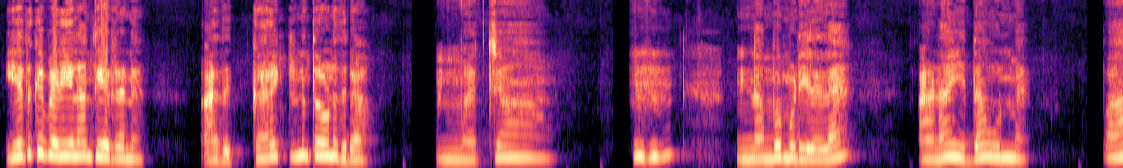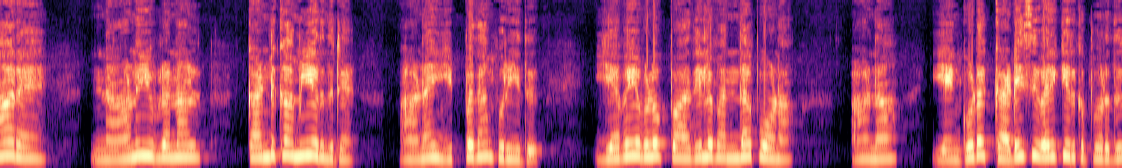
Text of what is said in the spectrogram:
எதுக்கு வெளியெல்லாம் தேடுறேன்னு? அது கரெக்டுன்னு தோணுதுடா. மச்சான். நம்ப முடியல ஆனால் இதுதான் உண்மை. பாரு நானும் இவ்வளோ நாள் கண்டுக்காமையே இருந்துட்டேன். இப்போ தான் புரியுது. எவ எவ்வளோ பாதியில் வந்தால் போனான் ஆனால் என் கூட கடைசி வரைக்கும் இருக்க போகிறது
